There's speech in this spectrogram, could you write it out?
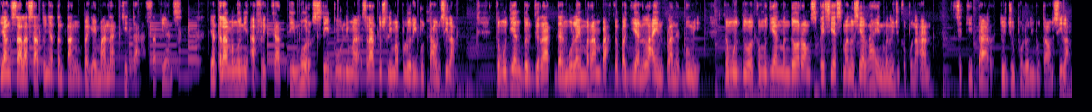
yang salah satunya tentang bagaimana kita, sapiens, yang telah menghuni Afrika Timur 150.000 tahun silam, kemudian bergerak dan mulai merambah ke bagian lain planet bumi, kemudian mendorong spesies manusia lain menuju kepunahan sekitar 70.000 tahun silam.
